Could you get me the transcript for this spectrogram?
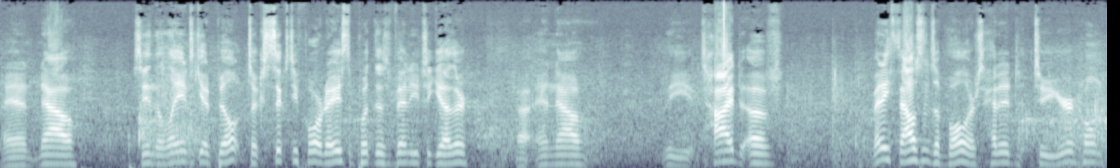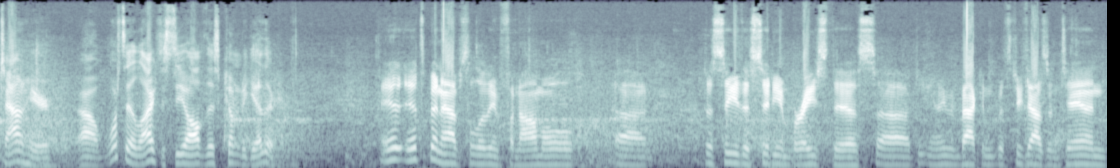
and now seeing the lanes get built. Took 64 days to put this venue together. Uh, and now the tide of many thousands of bowlers headed to your hometown here. Uh, what's it like to see all this come together? It, has been absolutely phenomenal uh, to see the city embrace this. Uh, you know, even back in with 2010,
